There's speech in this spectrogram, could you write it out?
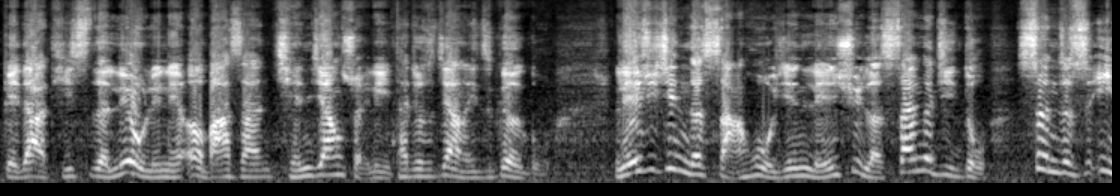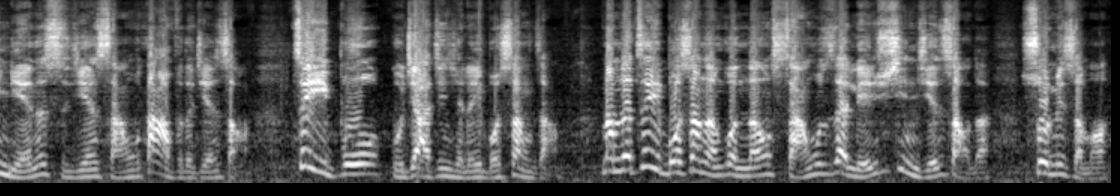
给大家提示的六零零二八三钱江水利，它就是这样的一只个股。连续性的散户已经连续了三个季度，甚至是一年的时间，散户大幅的减少。这一波股价进行了一波上涨。那么在这一波上涨过程当中，散户是在连续性减少的，说明什么？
